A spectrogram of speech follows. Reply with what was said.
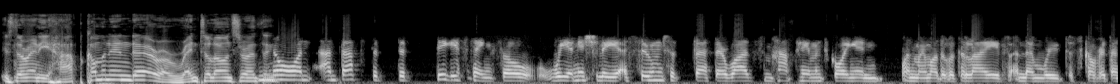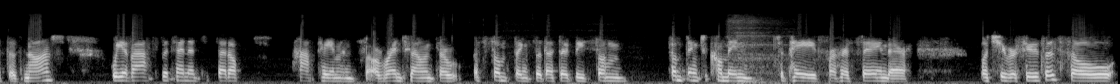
is there any HAP coming in there or rent allowance or anything? no and, and that's the, the biggest thing. So we initially assumed that, that there was some HAP payments going in when my mother was alive, and then we discovered that there's not. We have asked the tenant to set up HAP payments or rent allowance or something so that there'd be some something to come in to pay for her staying there, but she refuses. So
